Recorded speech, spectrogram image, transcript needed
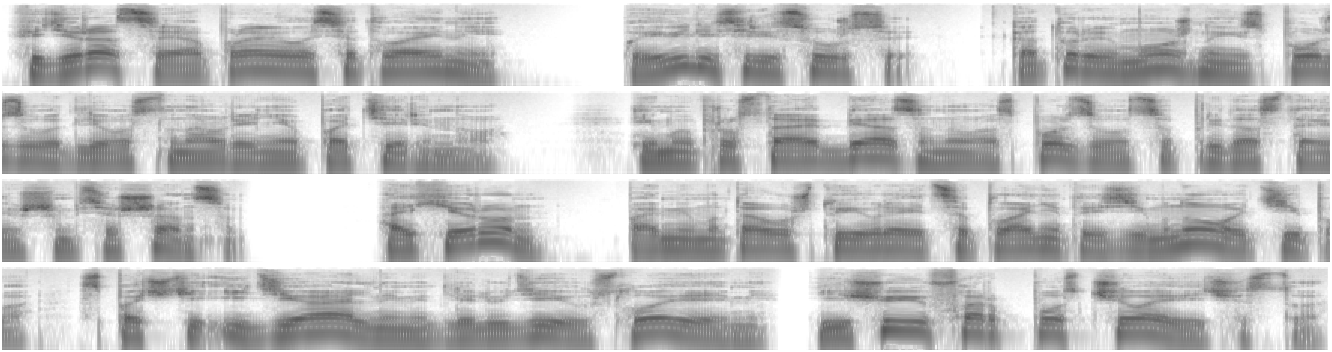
Федерация оправилась от войны, появились ресурсы, которые можно использовать для восстановления потерянного, и мы просто обязаны воспользоваться предоставившимся шансом. Ахерон Помимо того, что является планетой земного типа с почти идеальными для людей условиями, еще и форпост человечества.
